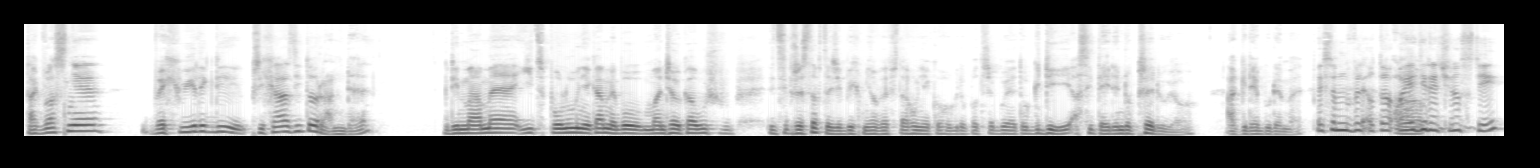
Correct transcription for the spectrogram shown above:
tak vlastně ve chvíli, kdy přichází to rande, kdy máme jít spolu někam, nebo manželka už, teď si představte, že bych měl ve vztahu někoho, kdo potřebuje to kdy, asi týden dopředu, jo? A kde budeme. Když jsme mluvili o, to, a... o jedinečnosti,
